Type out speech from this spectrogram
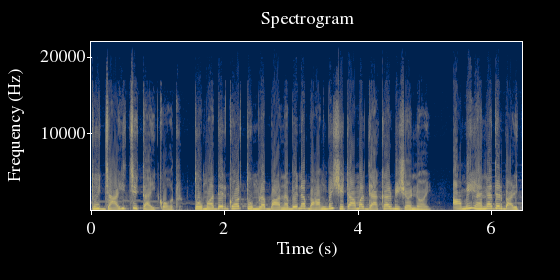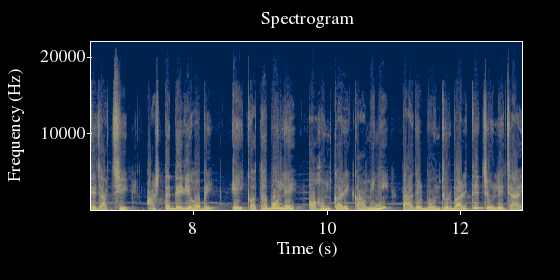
তুই যা ইচ্ছে তাই কর। তোমাদের ঘর তোমরা বানাবে না, ভাঙবে, সেটা আমার দেখার বিষয় নয়। আমি হ্যানাদের বাড়িতে যাচ্ছি আসতে দেরি হবে। এই কথা বলে অহংকারী কামিনী তাদের বন্ধুর বাড়িতে চলে যায়।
